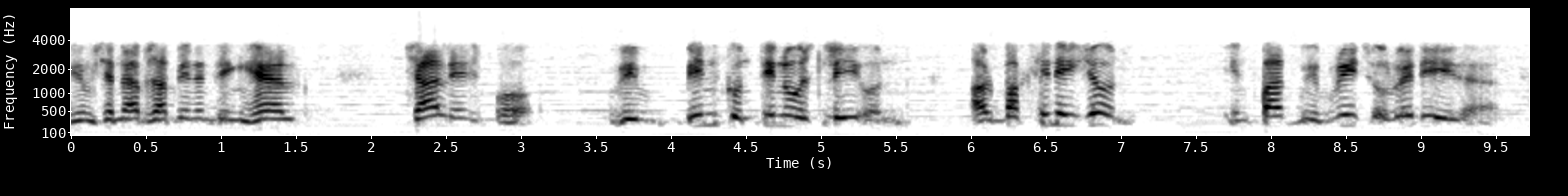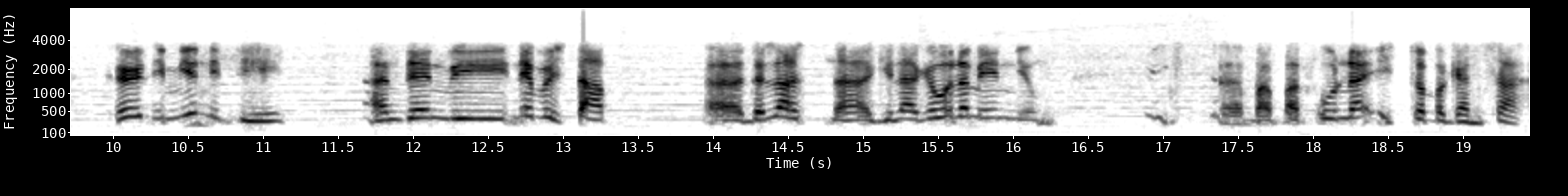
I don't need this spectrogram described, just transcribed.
yung sinasabi nating health challenge po, we've been continuously on our vaccination. In fact, we've reached already the herd immunity and then we never stop. Uh, the last na ginagawa namin yung uh, papakuna extravaganza.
